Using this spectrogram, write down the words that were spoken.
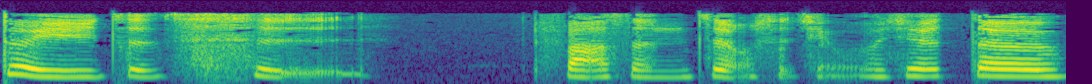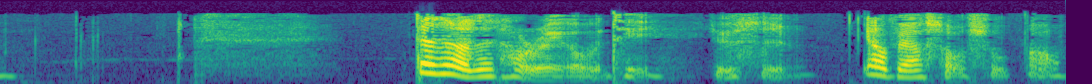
对于这次发生这种事情，我觉得大家有在讨论一个问题，就是要不要收书包。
